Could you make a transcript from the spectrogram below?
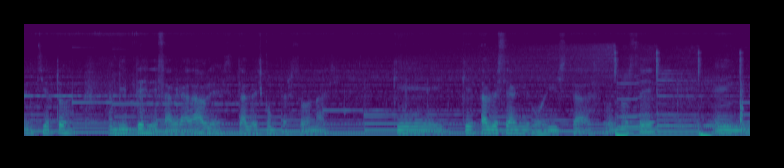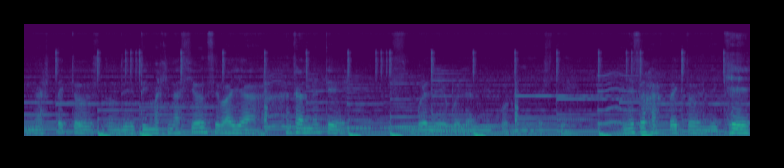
en ciertos ambientes desagradables, tal vez con personas que, tal vez sean egoístas o no sé, en, aspectos donde tu imaginación se vaya realmente vuele a mí por mí. Este, en esos aspectos de que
